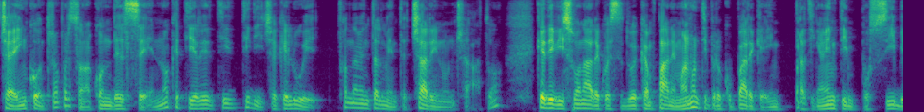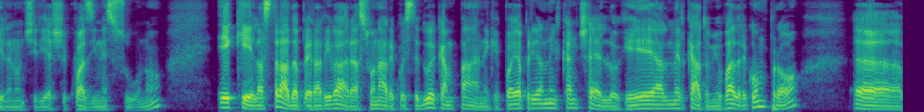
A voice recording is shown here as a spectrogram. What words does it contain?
cioè incontri una persona con del senno che ti, ti, ti, dice che lui fondamentalmente ci ha rinunciato, che devi suonare queste due campane, ma non ti preoccupare che è in, praticamente impossibile, non ci riesce quasi nessuno, e che la strada per arrivare a suonare queste due campane, che poi apriranno il cancello che al mercato mio padre comprò, eh,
